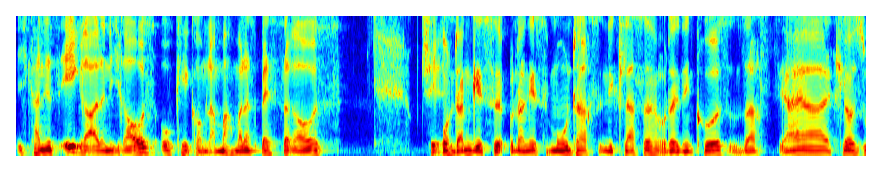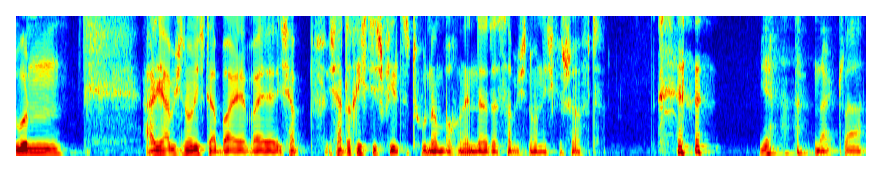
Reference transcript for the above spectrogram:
ich kann jetzt eh gerade nicht raus. Okay, komm, dann machen wir das Beste raus. Chill. Und dann gehst du, und dann gehst du montags in die Klasse oder in den Kurs und sagst, ja, ja, Klausuren, ja, die habe ich noch nicht dabei, weil ich habe, ich hatte richtig viel zu tun am Wochenende, das habe ich noch nicht geschafft. ja, na klar.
